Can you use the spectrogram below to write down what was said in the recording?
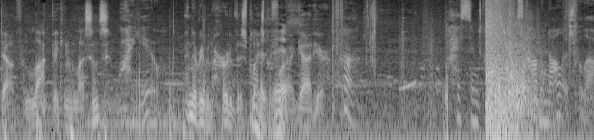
doubt for lockpicking lessons. Why you? I never even heard of this place before this? I got here. Huh. I assumed Columbia was common knowledge below.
